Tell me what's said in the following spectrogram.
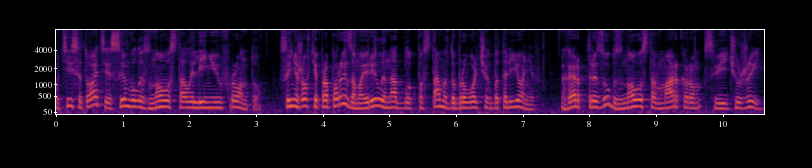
У цій ситуації символи знову стали лінією фронту. Синьо-жовті прапори замайоріли над блокпостами добровольчих батальйонів. Герб Тризуб знову став маркером свій чужий.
